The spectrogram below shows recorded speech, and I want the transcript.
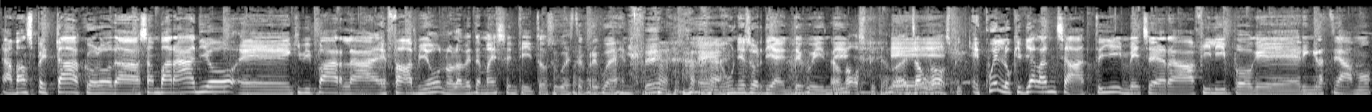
Avan spettacolo da Samba Radio e chi vi parla è Fabio, non l'avete mai sentito su queste frequenze, è un esordiente quindi. È un ospite, no, è già un ospite. E quello che vi ha lanciati invece era Filippo che ringraziamo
